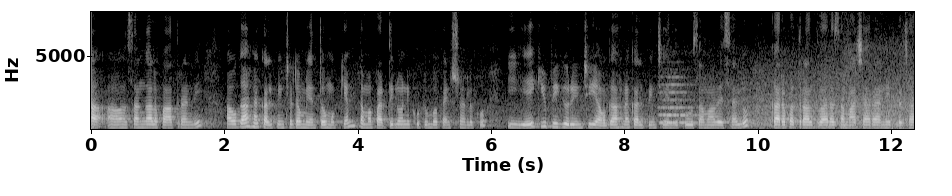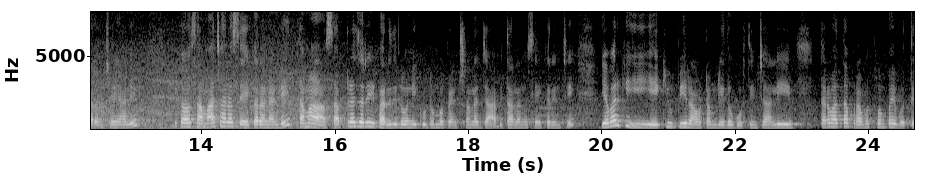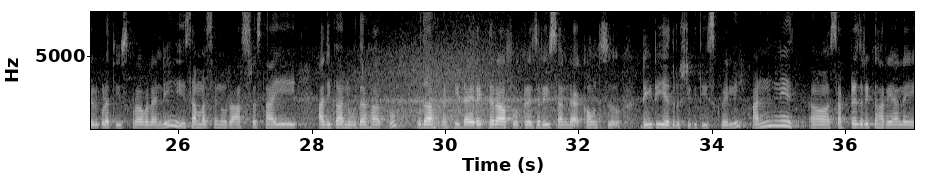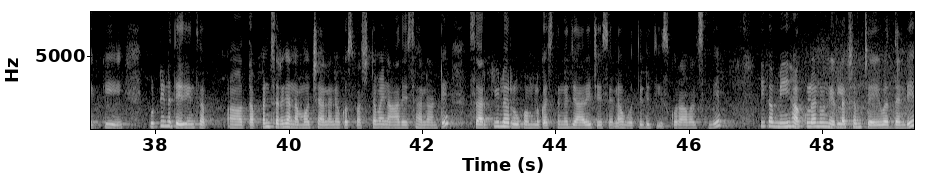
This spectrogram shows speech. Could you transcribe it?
సంఘాల పాత్ర అండి. అవగాహన కల్పించడం ఎంతో ముఖ్యం. తమ పరిధిలోని కుటుంబ పెన్షనర్లకు ఈ ఏక్యూపీ గురించి అవగాహన కల్పించేందుకు సమావేశాలు కరపత్రాల ద్వారా సమాచారాన్ని ప్రచారం చేయాలి. ఇక సమాచార సేకరణ అండి. తమ సబ్ ట్రెజరీ పరిధిలోని కుటుంబ పెన్షన్ల జాబితాలను సేకరించి ఎవరికి ఈ ఏక్యూపీ రావటం లేదో గుర్తించాలి. తర్వాత ప్రభుత్వంపై ఒత్తిడి కూడా తీసుకురావాలండి. ఈ సమస్యను రాష్ట్ర స్థాయి అధికారులు ఉదాహరణకు ఉదాహరణకి director of treasuries and accounts DTA దృష్టికి తీసుకువెళ్ళి అన్ని సబ్ ట్రెజరీ కార్యాలయకి పుట్టిన తేదీని తప్పనిసరిగా నమోదు చేయాలని ఒక స్పష్టమైన ఆదేశాలు అంటే సర్క్యులర్ రూపంలో ఖచ్చితంగా జారీ చేసేలా ఒత్తిడి తీసుకురావాల్సింది. ఇక మీ హక్కులను నిర్లక్ష్యం చేయవద్దండి.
